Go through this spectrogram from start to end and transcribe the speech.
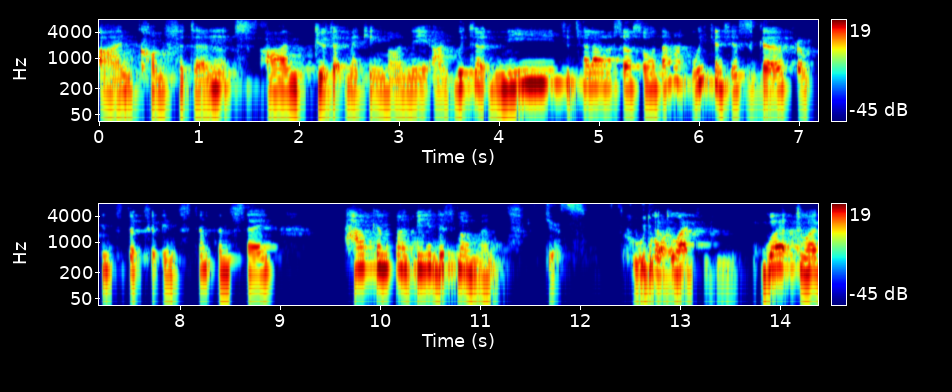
I'm confident, I'm good at making money. And we don't need to tell ourselves all that. We can just Mm. go from instant to instant and say, how can I be in this moment? Yes. Who do What I do I- to be? What do I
